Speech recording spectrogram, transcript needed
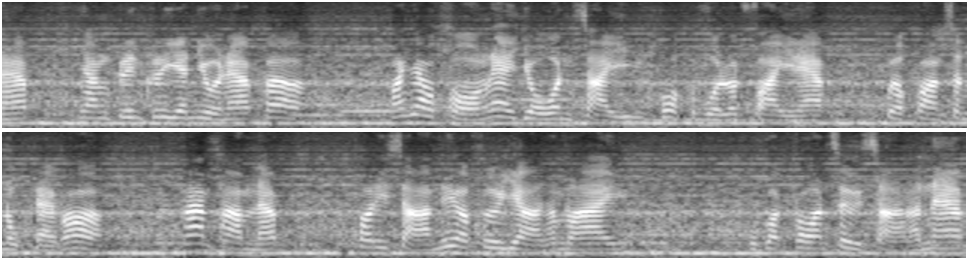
นะครับ ยังเกรียนๆอยู่นะครับ ก็มักจะเอาของเนี่ยโยนใส่พวกขบวนรถไฟนะครับ เพื่อความสนุกแต่ก็ห้ามทำนะครับข้อที่สามนี่ก็คืออย่าทำลายอุปกรณ์สื่อสารนะครับ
